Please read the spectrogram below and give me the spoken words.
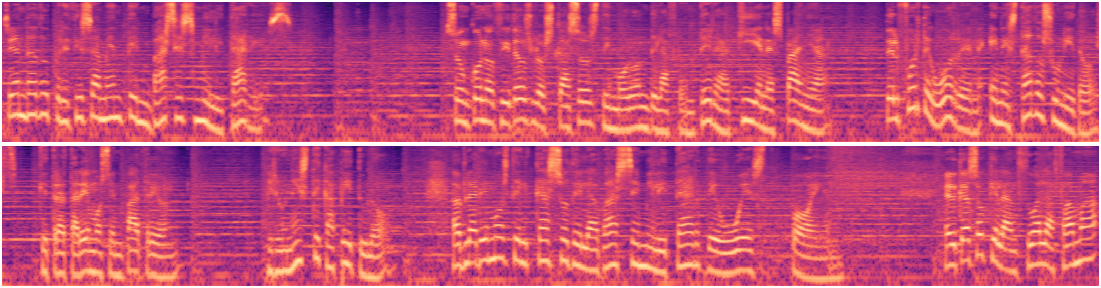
se han dado precisamente en bases militares. Son conocidos los casos de Morón de la Frontera, aquí en España, del Fuerte Warren, en Estados Unidos, que trataremos en Patreon. Pero en este capítulo hablaremos del caso de la base militar de West Point. El caso que lanzó a la fama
